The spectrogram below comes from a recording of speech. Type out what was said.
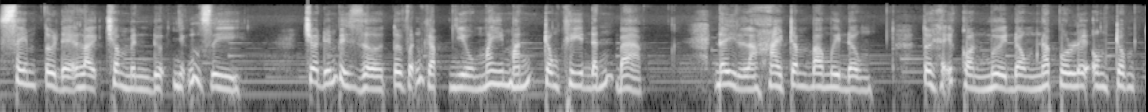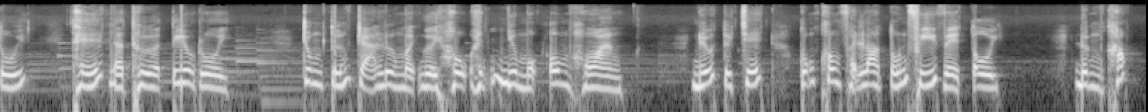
xem tôi để lại cho mình được những gì. Cho đến bây giờ tôi vẫn gặp nhiều may mắn trong khi đánh bạc. Đây là 230 đồng, tôi hãy còn 10 đồng Napoleon trong túi, thế là thừa tiêu rồi. Trung tướng trả lương mọi người hậu hĩnh như một ôm hoàng. Nếu tôi chết, cũng không phải lo tốn phí về tôi. Đừng khóc,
